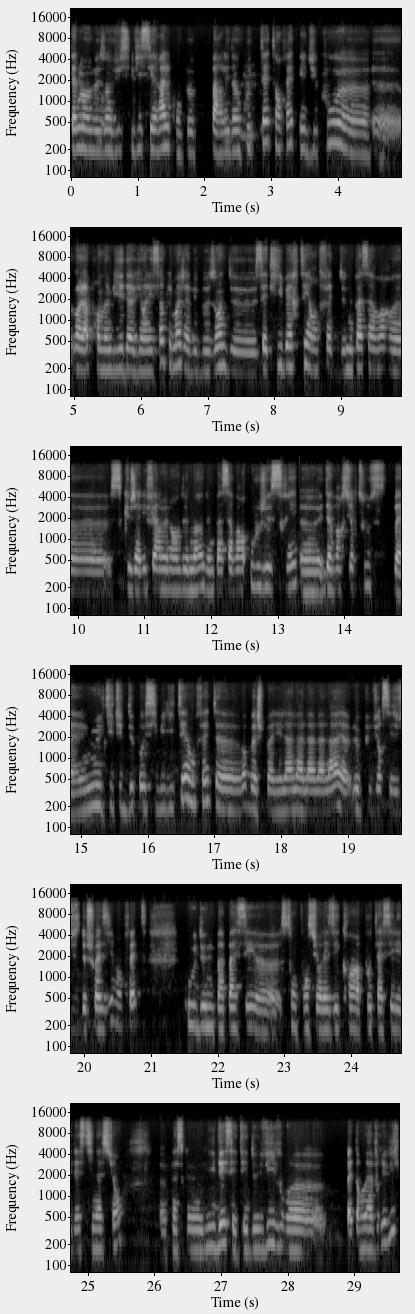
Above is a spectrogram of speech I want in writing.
tellement un besoin viscéral qu'on peut parler d'un coup de tête en fait. Et du coup, euh, euh, voilà, prendre un billet d'avion aller simple. Et moi, j'avais besoin de cette liberté en fait, de ne pas savoir euh, ce que j'allais faire le lendemain, de ne pas savoir où je serais, d'avoir surtout bah, une multitude de possibilités en fait. Oh, bah, je peux aller là, là, là, là, là. Le plus dur, c'est juste de choisir en fait, ou de ne pas passer son temps sur les écrans à potasser les destinations parce que l'idée c'était de vivre bah, dans la vraie vie,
